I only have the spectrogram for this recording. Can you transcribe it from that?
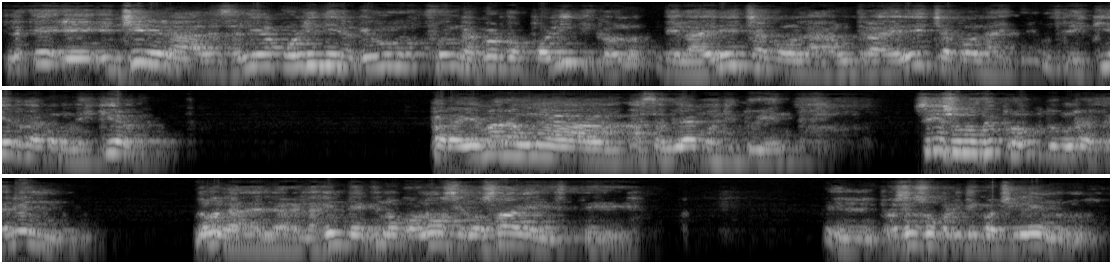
Eh, eh, en Chile la, salida política que hubo fue un acuerdo político, ¿no? De la derecha con la ultraderecha, con la, izquierda con la izquierda, para llamar a una asamblea constituyente. Sí, eso no fue producto de un referéndum. ¿no? La, gente que no conoce, no sabe este, el proceso político chileno.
